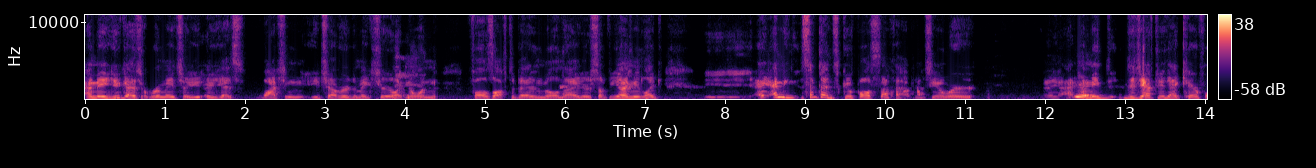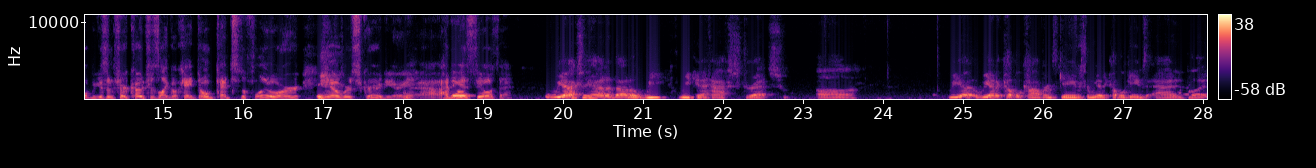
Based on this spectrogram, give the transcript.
I mean, you guys are roommates. Are you? Are you guys watching each other to make sure like no one falls off to bed in the middle of the night or something. You know, I mean, like, I, I mean, sometimes goofball stuff happens. You know, where I, yeah. I, mean, did you have to be that careful? Because I'm sure coach is like, okay, don't catch the flu, or you know, we're screwed here. How do well, you guys deal with that? We actually had about a week, week and a half stretch. Uh, we had, we had a couple conference games and we had a couple games added, but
